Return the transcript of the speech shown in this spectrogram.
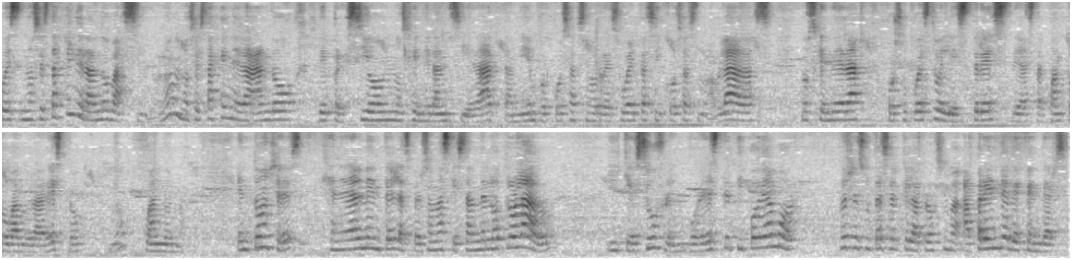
pues nos está generando vacío, ¿no? Nos está generando depresión, nos genera ansiedad también por cosas no resueltas y cosas no habladas, nos genera, por supuesto, el estrés de hasta cuánto va a durar esto, ¿no? Cuándo no. Entonces, generalmente las personas que están del otro lado y que sufren por este tipo de amor, pues resulta ser que la próxima aprende a defenderse,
